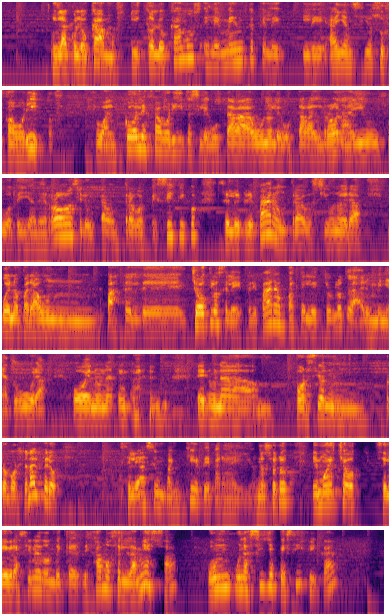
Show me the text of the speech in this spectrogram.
y la colocamos. Y colocamos elementos que le, le hayan sido sus favoritos. Su alcohol es favorito, si le gustaba a uno, le gustaba el ron, ahí un- su botella de ron, si le gustaba un trago específico, se le prepara un trago, si uno era bueno para un pastel de choclo, se le prepara un pastel de choclo, claro, en miniatura o en una, en, una porción proporcional, pero se le hace un banquete para ellos. Nosotros hemos hecho celebraciones donde dejamos en la mesa un- una silla específica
